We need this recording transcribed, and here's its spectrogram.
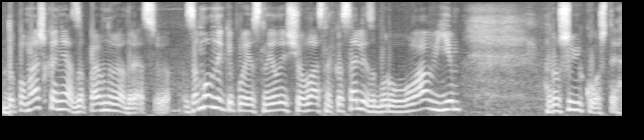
до помешкання за певною адресою. Замовники пояснили, що власник оселі заборгував їм. Грошові кошти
